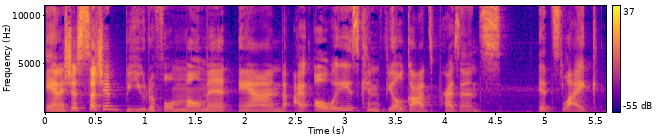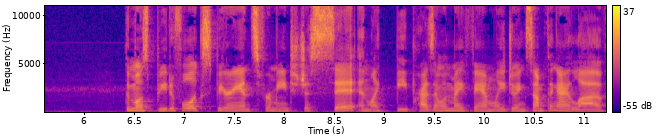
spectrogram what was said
And it's just such a beautiful moment. And I always can feel God's presence. It's like the most beautiful experience for me to just sit and like be present with my family doing something I love.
